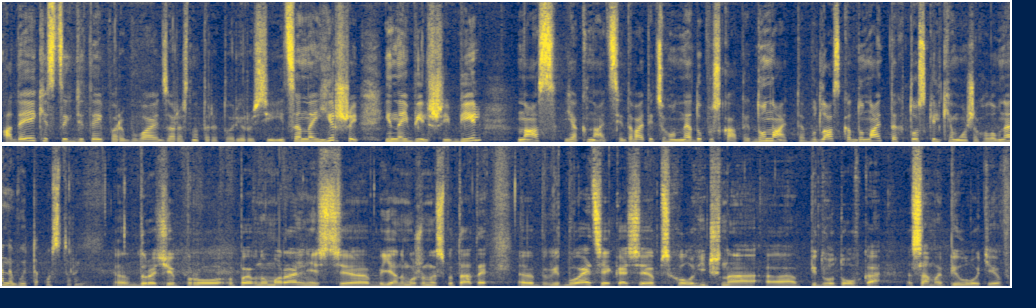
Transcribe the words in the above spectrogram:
А деякі з цих дітей перебувають зараз на території Росії. І це найгірший і найбільший біль нас як нації. Давайте цього не допускати. Донатьте, будь ласка, донатьте хто скільки може. Головне, не будьте осторонь. Е, До речі, про певну моральність е, я не можу не спитати. е, Відбувається якась психологічна підготовка саме пілотів,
